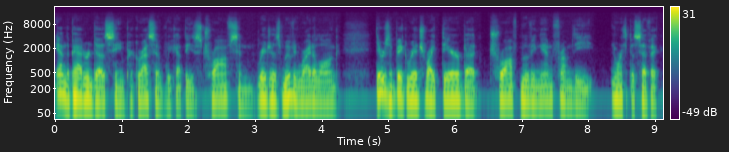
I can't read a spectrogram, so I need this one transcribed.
And the pattern does seem progressive. We got these troughs and ridges moving right along. There's a big ridge right there, but trough moving in from the North Pacific.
